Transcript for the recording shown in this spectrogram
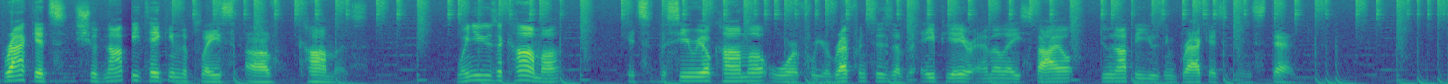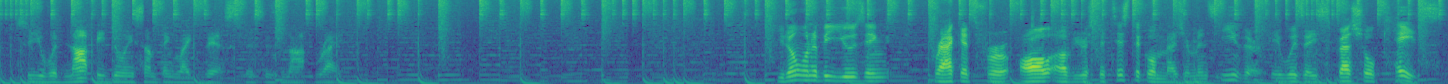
brackets should not be taking the place of commas. When you use a comma, it's the serial comma or for your references of the APA or MLA style, do not be using brackets instead. So you would not be doing something like this. This is not right. You don't want to be using brackets for all of your statistical measurements either. It was a special case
